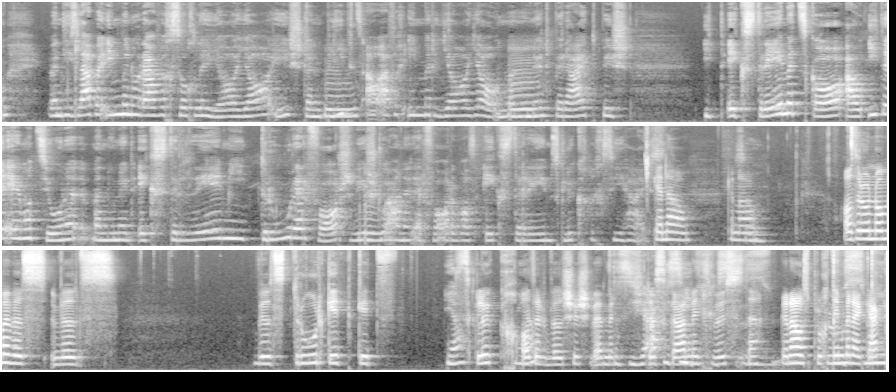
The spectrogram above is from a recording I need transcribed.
du wenn dein Leben immer nur einfach so ein bisschen ja, ja ist, dann Mhm. bleibt es auch einfach immer ja, ja. Und wenn Mhm. du nicht bereit bist, in die Extreme zu gehen, auch in den Emotionen, wenn du nicht extreme Trauer erfährst, wirst Mhm. du auch nicht erfahren, was extremes Glücklichsein heisst. Genau, genau. So. Oder auch nur, weil es Trauer gibt, gibt es Ja. das Glück. Ja. Oder weil sonst, wenn wir Das das gar nicht wüssten. Genau, es braucht immer einen Gegen...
